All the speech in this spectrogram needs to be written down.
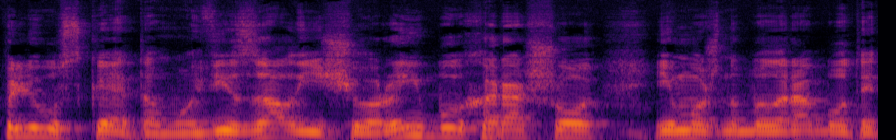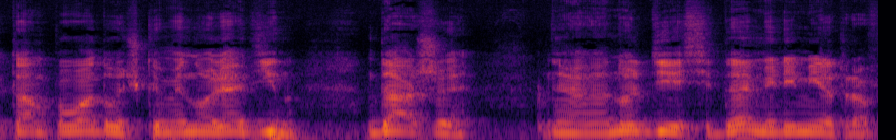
плюс к этому вязал еще рыбу хорошо, и можно было работать там поводочками 0,1 даже 0,10 э, да, миллиметров.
